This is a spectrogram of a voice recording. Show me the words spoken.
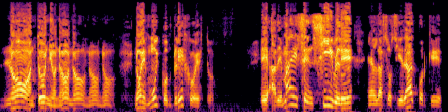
No, Antonio, no, no, no, no. No, es muy complejo esto. Eh, además es sensible en la sociedad porque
